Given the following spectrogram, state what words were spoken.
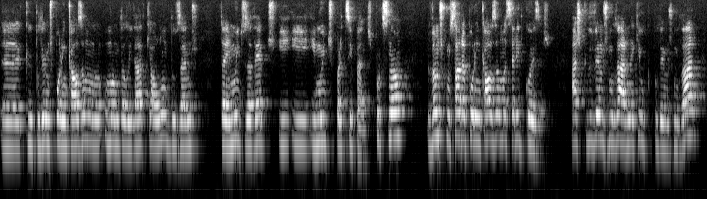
uh, que podemos pôr em causa uma, uma, modalidade que ao longo dos anos tem muitos adeptos e, e, e muitos participantes, porque senão vamos começar a pôr em causa uma série de coisas. Acho que devemos mudar naquilo que podemos mudar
